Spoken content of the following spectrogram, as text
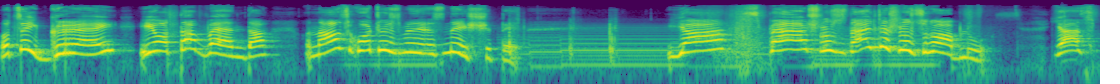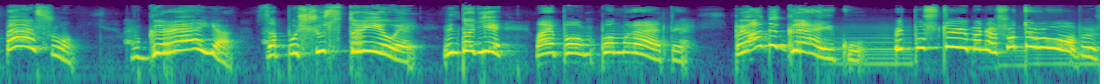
Оцей Грей і ота Венда. Нас хочуть знищити. Я спершу, знаєте, що зроблю? Я спершу в Грея запущу стріли. Він тоді має пом- помрeti. Правда, Грейку? Відпусти мене, що ти робиш?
